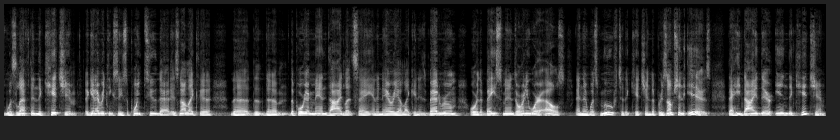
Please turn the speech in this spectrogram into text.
was left in the kitchen, again, everything seems to point to that. It's not like the the, the, the, the poor young man died, let's say, in an area like in his bedroom or the basement or anywhere else, and then was moved to the kitchen, the presumption is that he died there in the kitchen,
